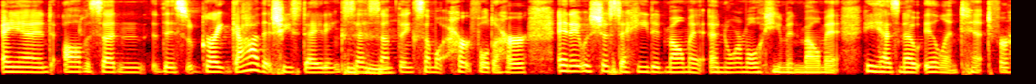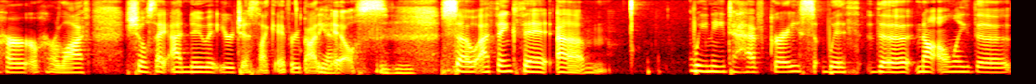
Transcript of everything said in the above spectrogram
and all of a sudden, this great guy that she's dating says mm-hmm. something somewhat hurtful to her, and it was just a heated moment, a normal human moment. He has no ill intent for her or her life. She'll say, I knew it, you're just like everybody Yeah. else. Mm-hmm. So I think that. Um, we need to have grace with the not only the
